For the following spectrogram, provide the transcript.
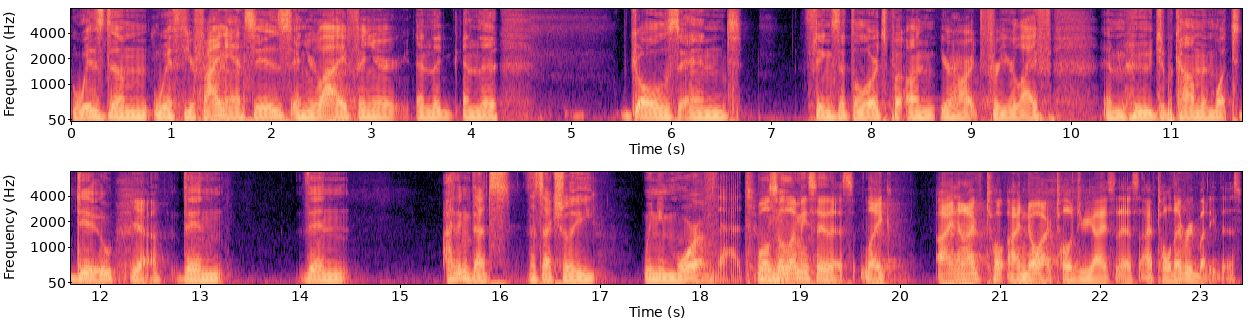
wisdom with your finances and your life and your and the and the goals and things that the Lord's put on your heart for your life and who to become and what to do Yeah. then then I think that's that's actually we need more of that. Well, We so need- let me say this. Like I and I've told I know I've told you guys this. I've told everybody this.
